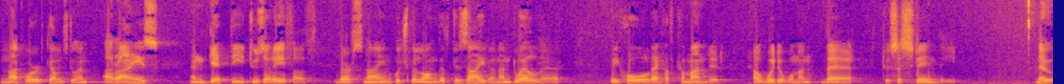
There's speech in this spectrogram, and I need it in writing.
And that word comes to him Arise and get thee to Zarephath, verse 9, which belongeth to Zidon, and dwell there. Behold, I have commanded a widow woman there to sustain thee. Now,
